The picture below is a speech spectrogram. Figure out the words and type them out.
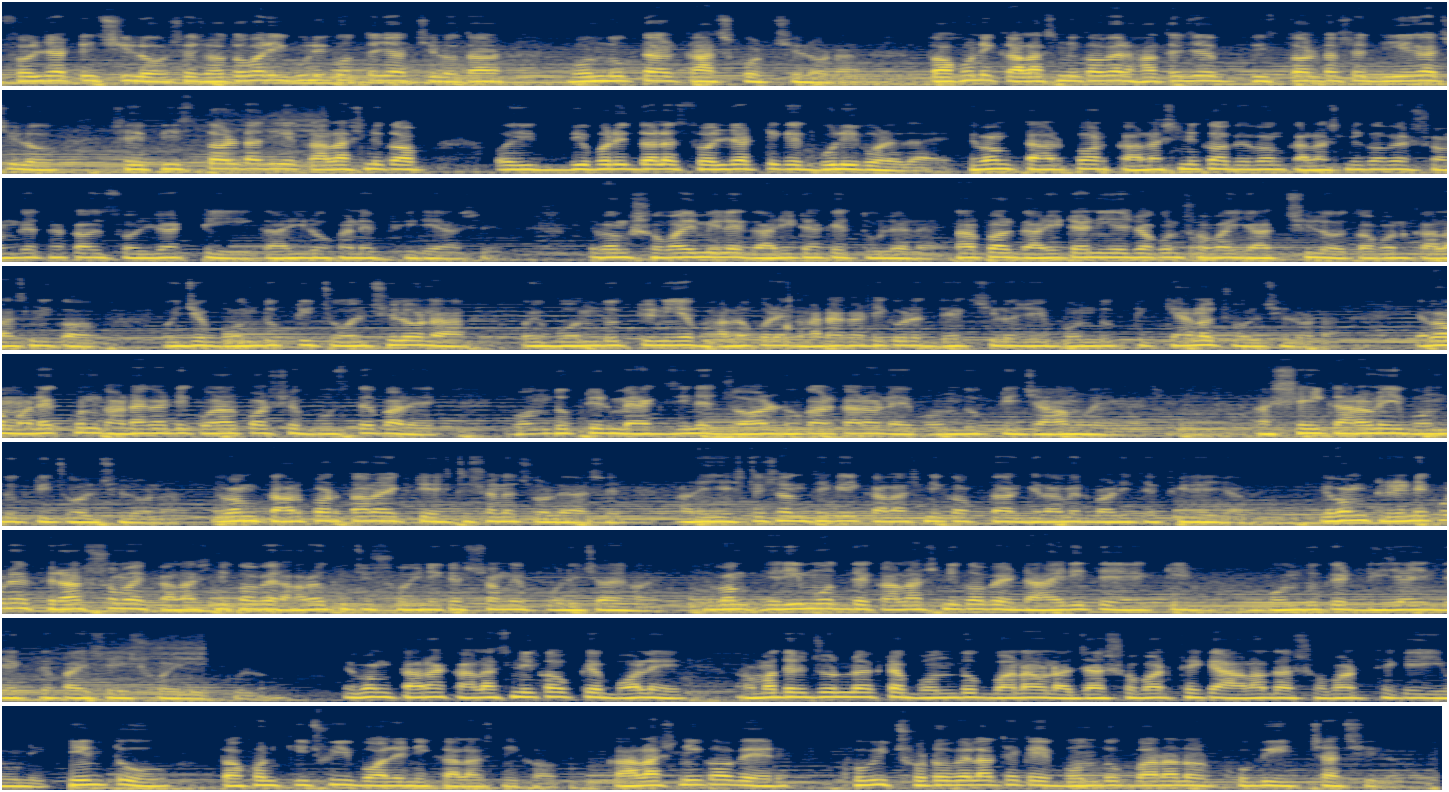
সোলজারটি ছিল, সে যতবারই গুলি করতে যাচ্ছিল, তার বন্দুকটা আর কাজ করছিল না। তখনই কালাশনিকভের হাতে যে পিস্তলটা সে দিয়ে গেছিল, সেই পিস্তলটা দিয়ে কালাশনিকভ ওই বিপরীত দলের সোলজারটিকে গুলি করে দেয়। এবং তারপর কালাশনিকভ এবং কালাশনিকভের সঙ্গে থাকা ওই সোলজারটি গাড়ির ওখানে ফিরে আসে এবং সবাই মিলে গাড়িটাকে তুলে নেয়। তারপর গাড়িটা নিয়ে যখন সবাই যাচ্ছিল, তখন কালাশনিকভ ওই যে বন্দুকটি চলছিল না, ওই বন্দুকটি নিয়ে ভালো করে ঘাটাঘাটি করে দেখছিল যে এই বন্দুকটি কেন চলছিল না। এবং অনেকক্ষণ ঘাটাঘাটি করার পর সে বুঝতে পারে বন্দুকটির ম্যাগজিনে জল ঢোকার কারণে বন্দুকটি জাম হয়ে গেছে। আর সেই কারণেই বন্দুকটি চলছিল না। এবং তারপর তারা একটি স্টেশনে চলে আসে। আর এই স্টেশন থেকেই কালাশনিকভ তার গ্রামের বাড়িতে ফিরে যাবে। এবং ট্রেনে করে ফেরার সময় কালাশনিকভের আরও কিছু সৈনিকের সঙ্গে পরিচয় হয়। এবং এরই মধ্যে কালাশনিকভের ডায়েরিতে একটি বন্দুকের ডিজাইন দেখতে পায় সেই সৈনিকগুলো। এবং তারা কালাশনিকভকে বলে, আমাদের জন্য একটা বন্দুক বানাও না, যা সবার থেকে আলাদা, সবার থেকে ইউনিক। কিন্তু তখন কিছুই বলেনি কালাশনিকভ। কালাশনিকভের খুবই ছোটবেলা থেকেই বন্দুক বানানোর খুবই ইচ্ছা ছিল।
